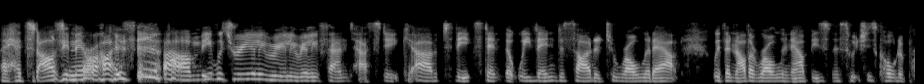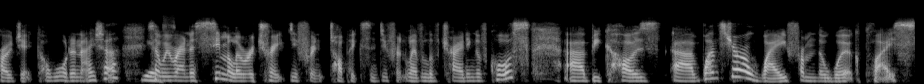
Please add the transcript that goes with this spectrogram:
They had stars in their eyes. Um, it was really, really, really fantastic uh, to the extent that we then decided to roll it out with another role in our business, which is called a project coordinator. Yes. So we ran a similar retreat, different topics and different level of training, of course, uh, because uh, once you're away from the workplace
